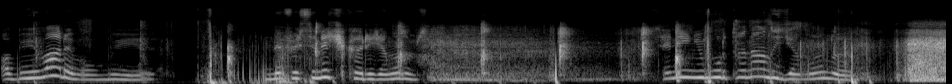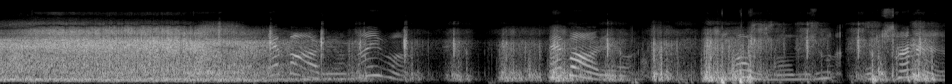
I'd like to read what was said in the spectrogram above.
Abi var ya o büyüğü. Nefesini çıkaracağım oğlum senin. Senin yumurtanı alacağım oğlum. Ne bağırıyorsun hayvan? Ne bağırıyorsun? Oğlum omzuma vursana.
